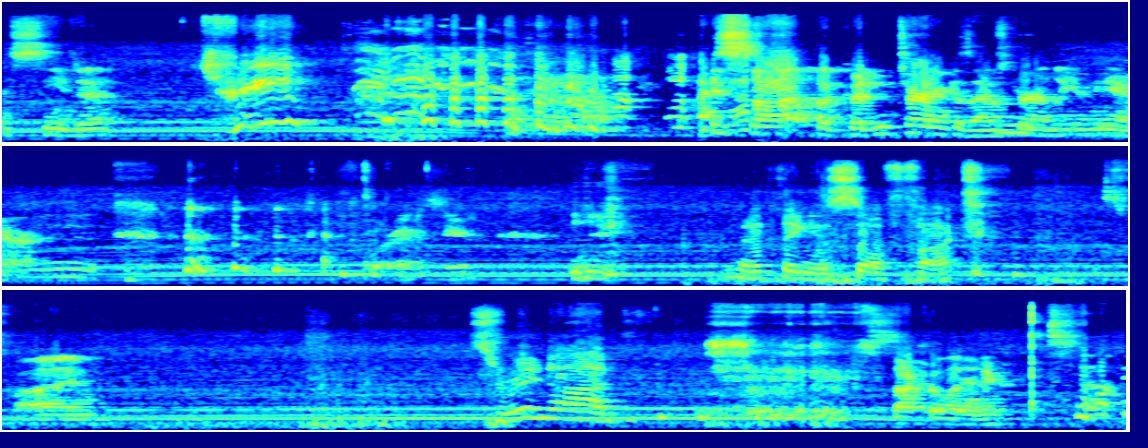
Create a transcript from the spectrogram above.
I seen it. Tree. I saw it, but couldn't turn because I was currently in the air. Forex here. That thing is so fucked. it's fine. It's really not. Stuck the landing. What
